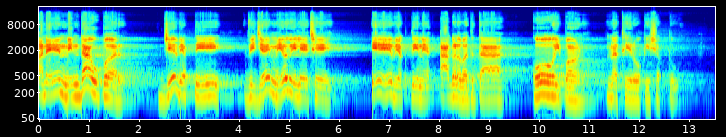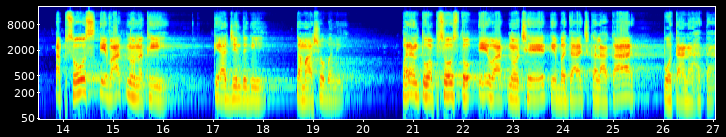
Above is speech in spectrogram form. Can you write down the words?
અને નિંદા ઉપર જે વ્યક્તિ વિજય મેળવી લે છે, એ વ્યક્તિને આગળ વધતા કોઈ પણ નથી રોકી શકતું. અફસોસ એ વાતનો નથી કે આ જિંદગી તમાશો બની. પરંતુ અફસોસ તો એ વાતનો છે કે બધા જ કલાકાર પોતાના હતા.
